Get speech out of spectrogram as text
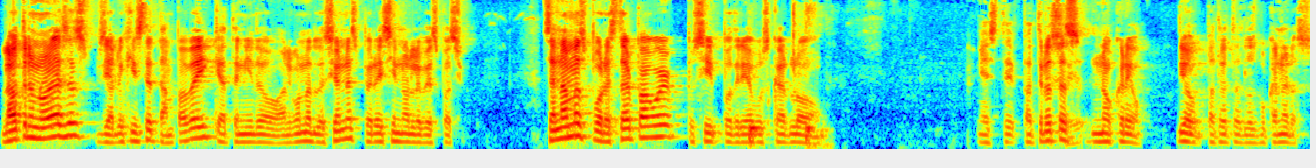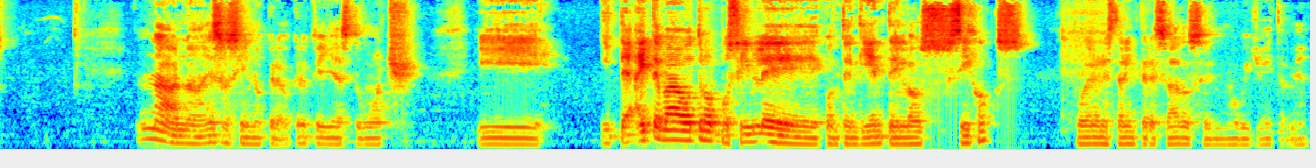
La otra no es, pues, ya lo dijiste, Tampa Bay, que ha tenido algunas lesiones, pero ahí sí no le ve espacio. O sea, nada más por Star Power, pues sí podría buscarlo. Este, Patriotas, no creo. Digo, Patriotas, los bucaneros. No, no, eso sí, no creo. Creo que ya es too much. Y, ahí te va otro posible contendiente. Los Seahawks podrían estar interesados en OBJ también.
